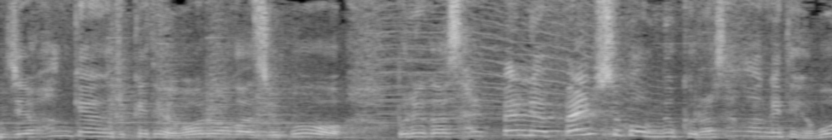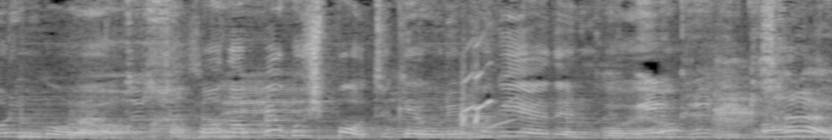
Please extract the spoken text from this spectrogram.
이제 환경이 그렇게 돼버려가지고 우리가 살 뺄려 뺄 수가 없는 그런 상황이 돼버린 거예요. 어쩔 수 없네. 어, 나 빼고 싶어. 어떻게 우리 포기해야 되는 거예요? 그래 이렇게 살아요.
